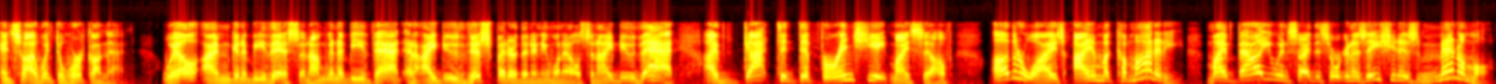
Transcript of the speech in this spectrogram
And so I went to work on that. Well, I'm going to be this and I'm going to be that. And I do this better than anyone else. And I do that. I've got to differentiate myself. Otherwise, I am a commodity. My value inside this organization is minimal.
